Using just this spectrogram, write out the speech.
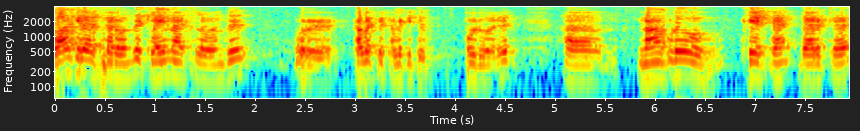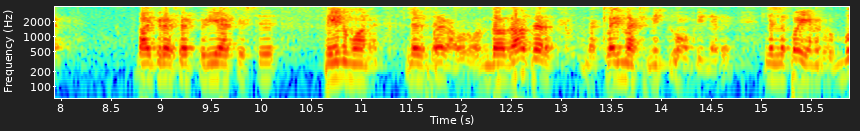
பாக்யராஜ் சார் வந்து கிளைமேக்ஸில் வந்து ஒரு கலக்க கலக்கிட்டு போயிடுவார். நான் கூட கேட்டேன் டேரக்டர் பாக்கியராஜ் சார் பெரிய ஆர்டிஸ்ட்டு வேணுமான்னு. இல்லை சார் அவர் வந்தால் தான் சார் அந்த கிளைமேக்ஸ் நிற்கும் அப்படின்னாரு. இல்லை இல்லைப்பா எனக்கு ரொம்ப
